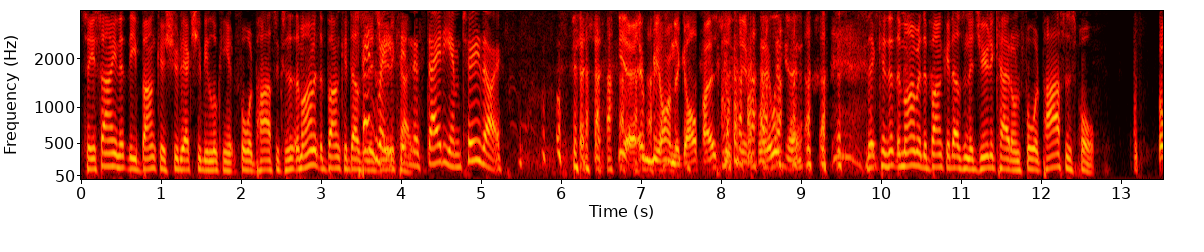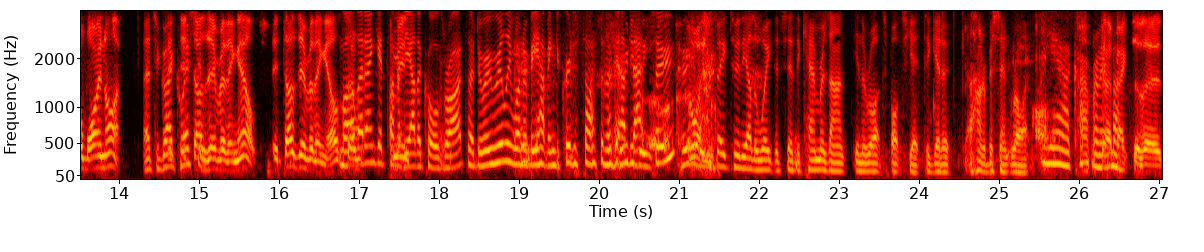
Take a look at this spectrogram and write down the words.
So you're saying that the bunker should actually be looking at forward passes because at the moment the bunker doesn't Depends where you sit in adjudicate. the stadium too, though. Yeah, behind the goalpost, just there clearly. Yeah. Because at the moment the bunker doesn't adjudicate on forward passes, Paul. But why not? That's a great It question. It does everything else. It does everything else. Well, So, they don't get some I of the other calls right. So, do we really want to be having to criticise them about that we, too? who did we speak to the other week that said the cameras aren't in the right spots yet to get it 100% right? Yeah, I can't remember. Go back to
